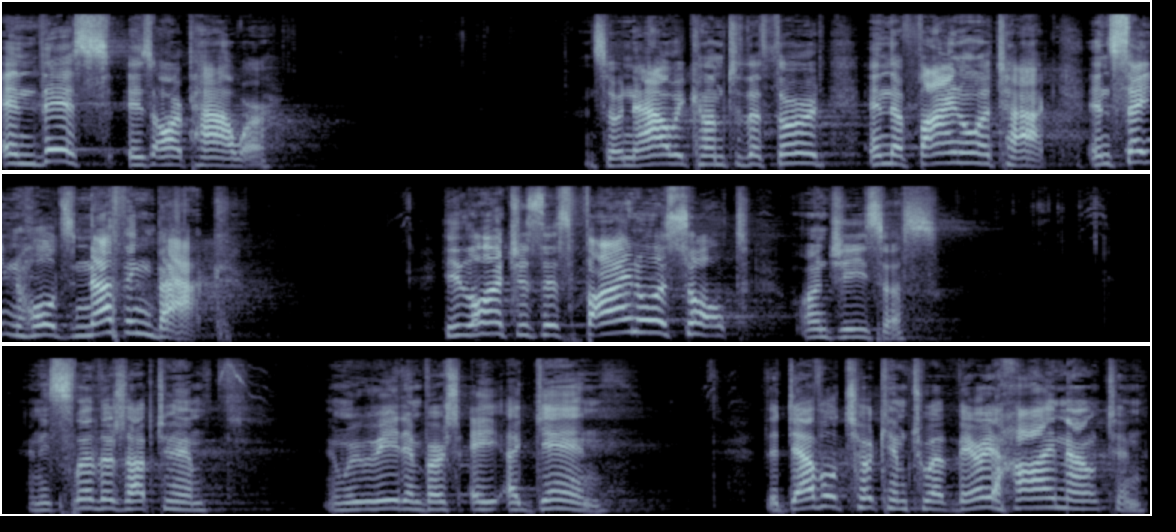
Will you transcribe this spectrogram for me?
and this is our power. And so now we come to the third and the final attack, and Satan holds nothing back. He launches this final assault on Jesus. And he slithers up to him, and we read in verse 8 again the devil took him to a very high mountain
